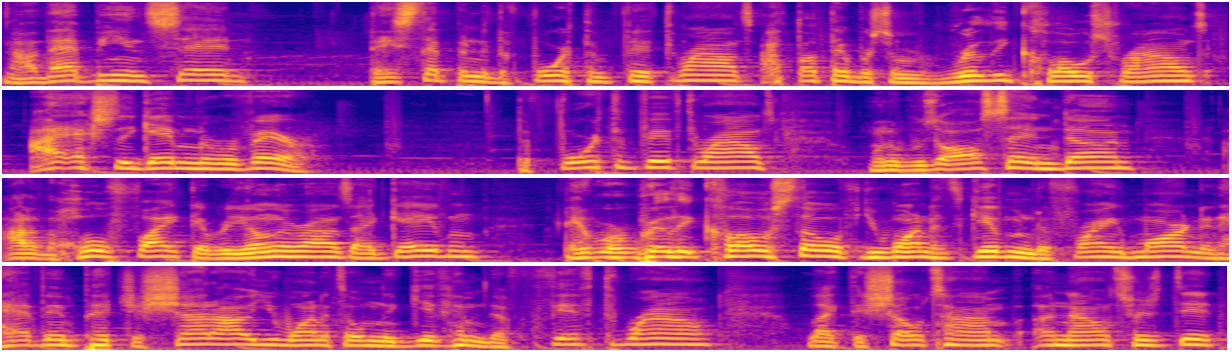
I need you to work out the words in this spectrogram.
Now, that being said, they step into the fourth and fifth rounds. I thought they were some really close rounds. I actually gave them to Rivera. The fourth and fifth rounds, when it was all said and done, out of the whole fight, they were the only rounds I gave them. They were really close though. If you wanted to give them to Frank Martin and have him pitch a shutout, you wanted to only give him the fifth round, like the Showtime announcers did.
